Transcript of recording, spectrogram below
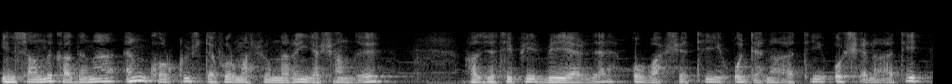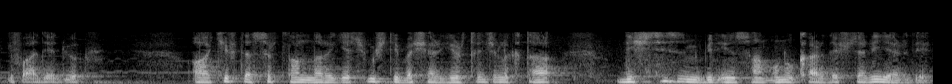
insanlık adına en korkunç deformasyonların yaşandığı Hazreti Pir bir yerde o vahşeti, o denaati, o şenaati ifade ediyor. Akif de sırtlanları geçmişti beşer yırtıcılıkta, dişsiz mi bir insan onu kardeşleri yerdi.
